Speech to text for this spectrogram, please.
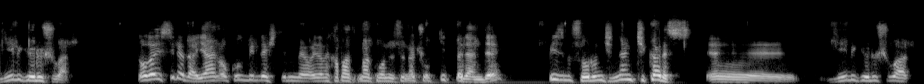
diye bir görüş var. Dolayısıyla da yani okul birleştirme ya da kapatma konusuna çok gitmeden de biz bu sorun içinden çıkarız e, diye bir görüş var.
